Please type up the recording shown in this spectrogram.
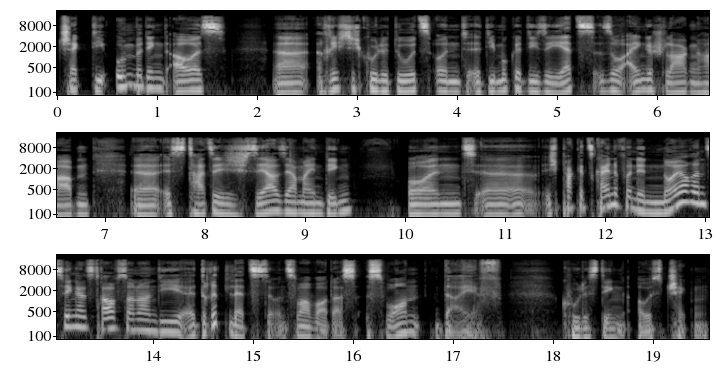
Checkt die unbedingt aus. Äh, richtig coole Dudes und äh, die Mucke, die sie jetzt so eingeschlagen haben, äh, ist tatsächlich sehr, sehr mein Ding. Und äh, ich packe jetzt keine von den neueren Singles drauf, sondern die äh, drittletzte. Und zwar war das Swan Dive. cooles Ding auschecken.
